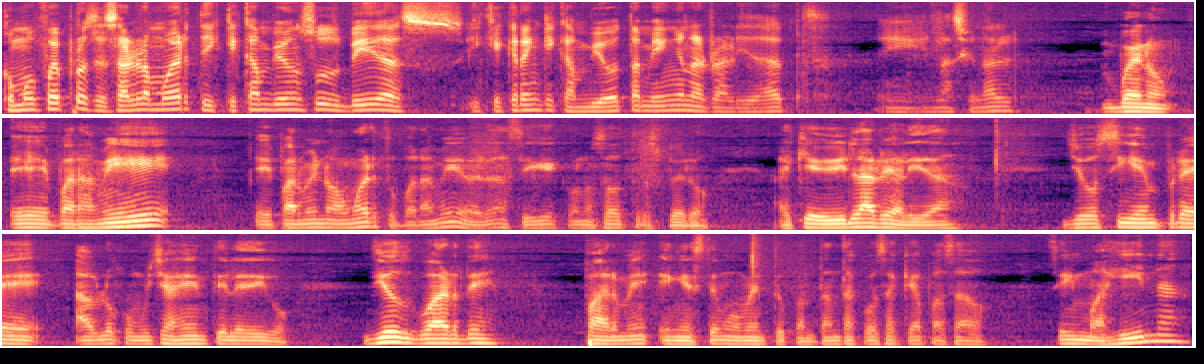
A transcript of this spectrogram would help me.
¿cómo fue procesar la muerte y qué cambió en sus vidas y qué creen que cambió también en la realidad eh, nacional? Bueno, eh, para mí, eh, Parme no ha muerto, para mí, ¿verdad? Sigue con nosotros, pero hay que vivir la realidad. Yo siempre hablo con mucha gente y le digo, Dios guarde Parme en este momento con tanta cosa que ha pasado. ¿Se imagina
